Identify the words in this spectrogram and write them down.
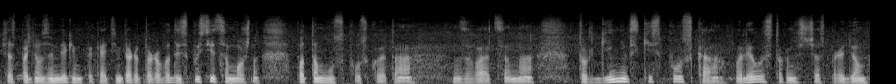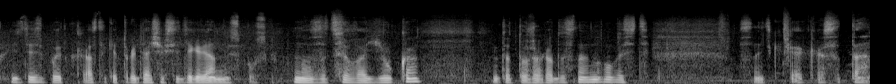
Сейчас пойдем замерим, какая температура воды. Спуститься можно по тому спуску. Это называется на Тургеневский спуск, а в левую сторону сейчас пройдем. И здесь будет как раз таки трудящихся деревянный спуск. Нас зацвела юка. Это тоже радостная новость. Смотрите, какая красота.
